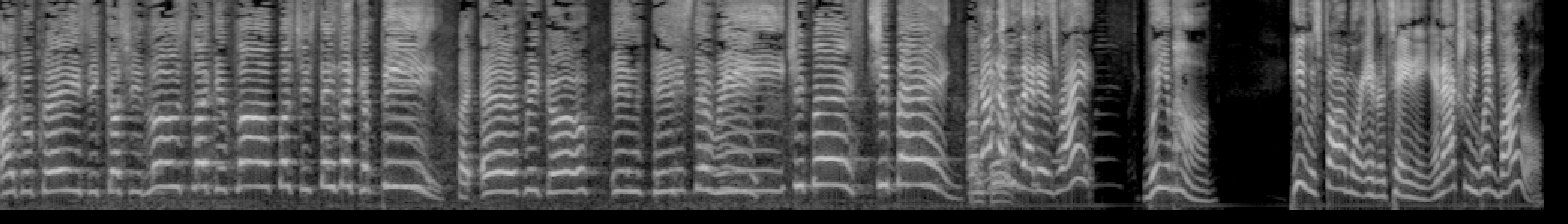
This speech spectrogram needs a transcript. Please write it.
I go crazy cause she looks like a flower, but she stings like a bee. Like every girl in history. She bangs, she bangs. Y'all know who that is, right? William Hung. He was far more entertaining and actually went viral.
